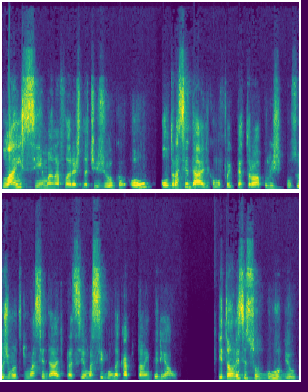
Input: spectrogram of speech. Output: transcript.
lá em cima na Floresta da Tijuca, ou outra cidade, como foi Petrópolis, o surgimento de uma cidade para ser uma segunda capital imperial. Então, nesse subúrbio,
